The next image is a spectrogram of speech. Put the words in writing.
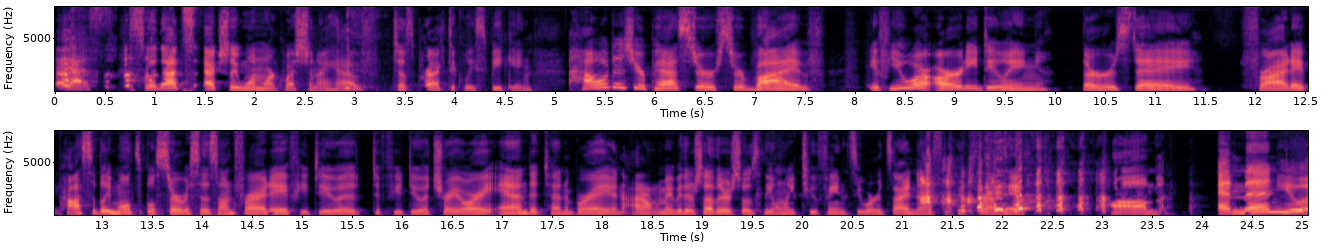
Yes. so that's actually one more question I have, just practically speaking. How does your pastor survive if you are already doing Thursday, Friday, possibly multiple services on Friday if you do a if you do a Tre Ore and a Tenebrae, and I don't know, maybe there's others. Those are the only two fancy words I know for Good Friday. um and then you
